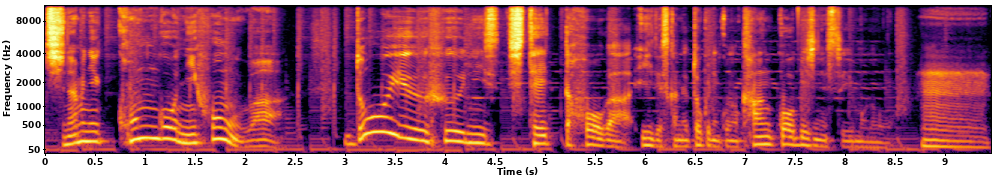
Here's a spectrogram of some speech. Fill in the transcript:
ちなみに今後日本はどういうふうにしていった方がいいですかね？特にこの観光ビジネスというものを。うん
